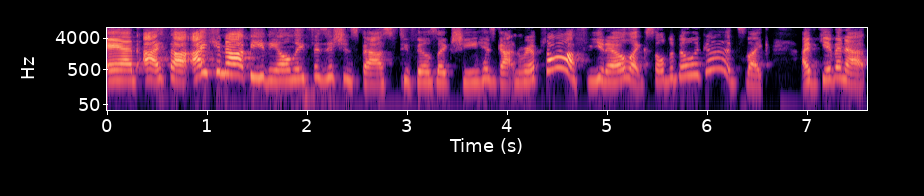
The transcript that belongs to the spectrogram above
And I thought, I cannot be the only physician spouse who feels like she has gotten ripped off, you know, like sold a bill of goods. Like, I've given up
